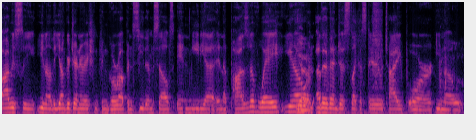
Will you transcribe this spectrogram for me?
obviously you know the younger generation can grow up and see themselves in media in a positive way you know Yeah. other than just like a stereotype or you know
